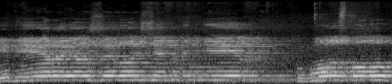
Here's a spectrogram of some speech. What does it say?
Стране, вірою живося в них, Господу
